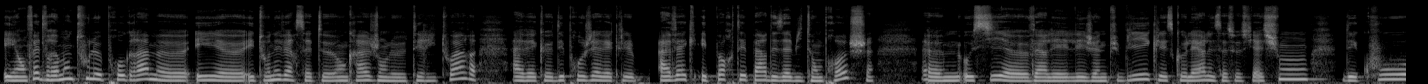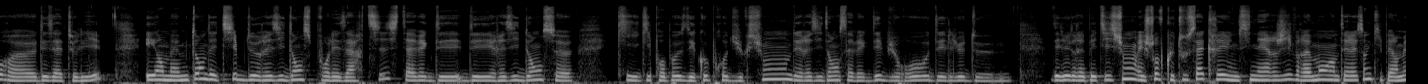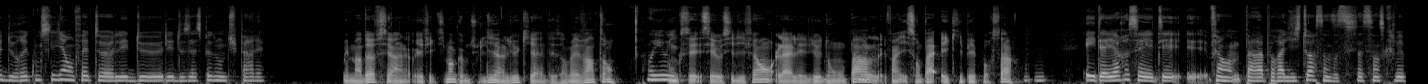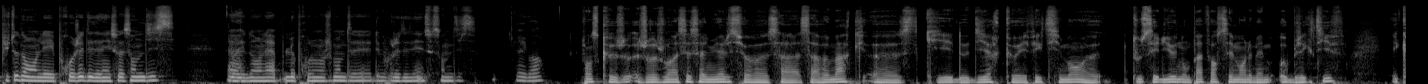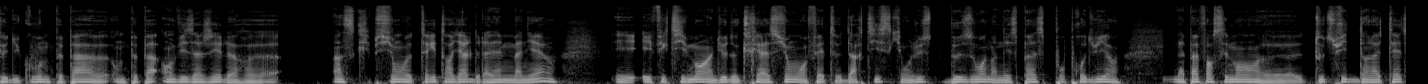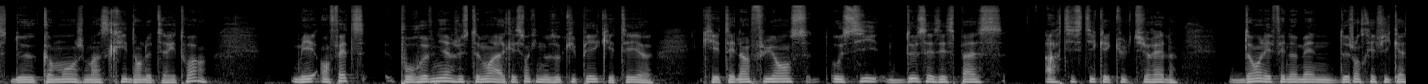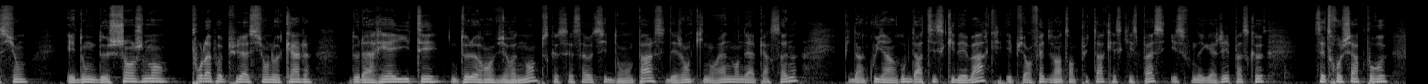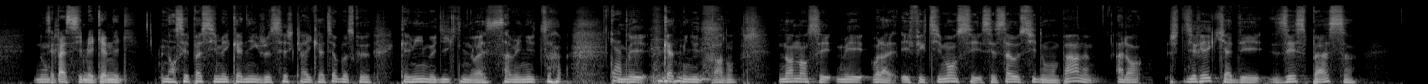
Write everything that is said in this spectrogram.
Et en fait, vraiment, tout le programme euh, est, euh, est, tourné vers cet euh, ancrage dans le territoire, avec des projets avec, avec et portés par des habitants proches, aussi vers les, jeunes publics, les scolaires, les associations, des cours, des ateliers, et en même temps des types de résidences pour les artistes, avec des résidences qui, qui, proposent des coproductions, des résidences avec des bureaux, des lieux, de, des lieux de répétition. Et je trouve que tout ça crée une synergie vraiment intéressante qui permet de réconcilier en fait les deux, les deux aspects dont tu parlais. Mais Main c'est effectivement, comme tu le dis, un lieu qui a désormais 20 ans. Oui, oui. Donc c'est aussi différent. Là, les lieux dont on parle, mm. enfin, ils sont pas équipés pour ça. Et d'ailleurs, ça a été, enfin, par rapport à l'histoire, ça, s'inscrivait plutôt dans les projets des années 70, euh, dans le prolongement des projets des années 70. Grégoire? Pense que je, rejoins assez Samuel sur euh, sa, remarque, euh, qui est de dire que effectivement tous ces lieux n'ont pas forcément le même objectif et que du coup on ne peut pas, on ne peut pas envisager leur inscription territoriale de la même manière. Et effectivement un lieu de création en fait d'artistes qui ont juste besoin d'un espace pour produire n'a pas forcément euh, tout de suite dans la tête de comment je m'inscris dans le territoire. Mais en fait pour revenir justement à la question qui nous occupait qui était euh, qui était l'influence aussi de ces espaces artistiques et culturels dans les phénomènes de gentrification et donc de changement pour la population locale de la réalité de leur environnement, parce que c'est ça aussi dont on parle, c'est des gens qui n'ont rien demandé à personne, puis d'un coup il y a un groupe d'artistes qui débarque, et puis en fait 20 ans plus tard, qu'est-ce qui se passe? Ils se font dégager parce que c'est trop cher pour eux. C'est pas si mécanique. Non, c'est pas si mécanique, je sais, je caricature parce que Camille me dit qu'il nous reste 5 minutes. 4. Mais 4 minutes, pardon. Non, non, c'est. Mais voilà, effectivement, c'est ça aussi dont on parle. Alors, je dirais qu'il y a des espaces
